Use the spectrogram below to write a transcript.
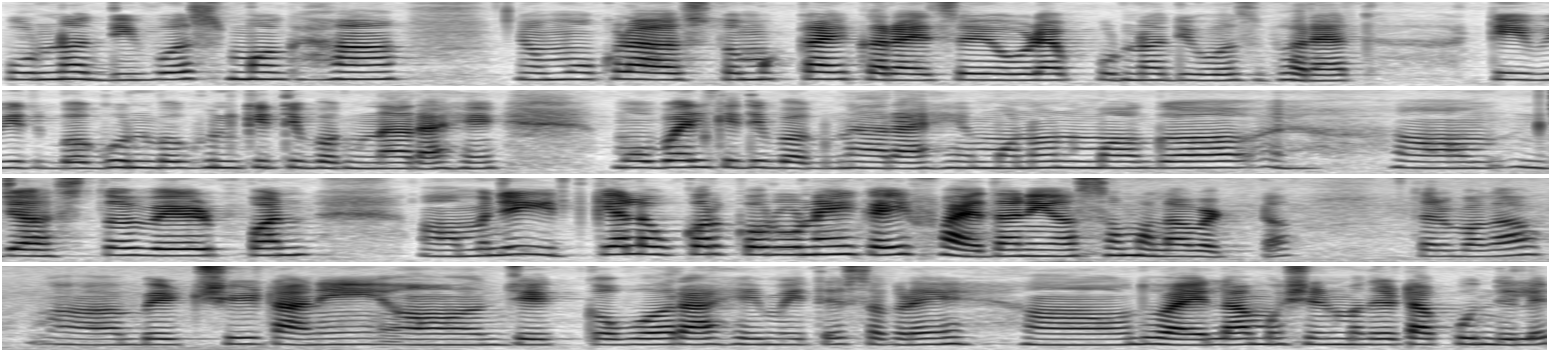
पूर्ण दिवस मग हा मोकळा असतो. मग काय करायचं एवढ्या पूर्ण दिवसभरात? टी व्ही बघून बघून किती बघणार आहे? मोबाईल किती बघणार आहे? म्हणून मग जास्त वेळ पण म्हणजे इतक्या लवकर करूनही काही फायदा नाही असं मला वाटतं. तर बघा बेडशीट आणि जे कवर आहे मी ते सगळे धुवायला मशीनमध्ये टाकून दिले.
